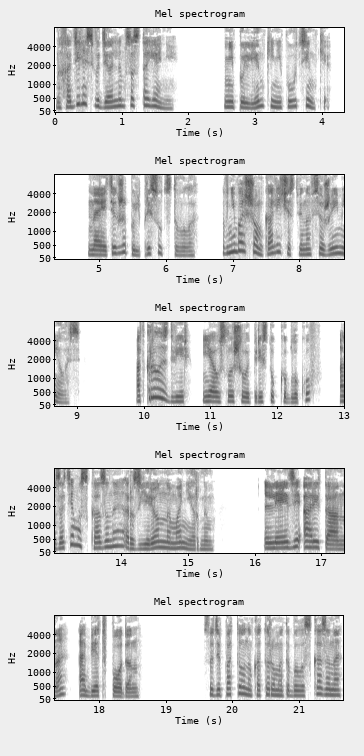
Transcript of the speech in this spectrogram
находились в идеальном состоянии. Ни пылинки, ни паутинки. На этих же пыль присутствовала. В небольшом количестве, но все же имелась. Открылась дверь, я услышала перестук каблуков, а затем и сказанное разъяренно-манерным — «Леди Аритана, обед подан». Судя по тону, которым это было сказано,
